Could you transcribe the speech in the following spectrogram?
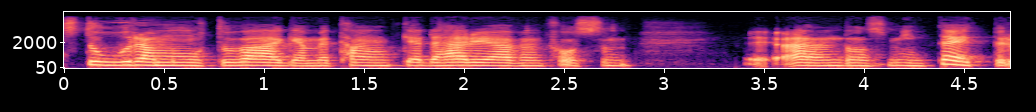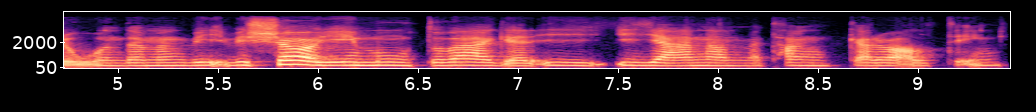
stora motorvägar med tankar. Det här är ju även för oss som även de som inte är ett beroende, men vi, vi kör ju i motorvägar i, i hjärnan med tankar och allting.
